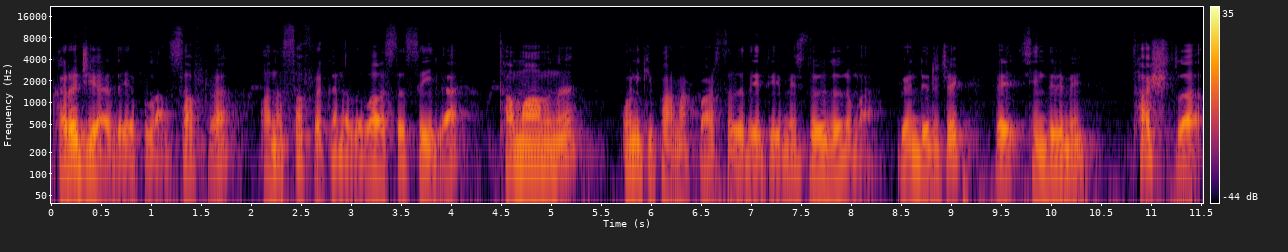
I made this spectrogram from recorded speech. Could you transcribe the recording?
karaciğerde yapılan safra ana safra kanalı vasıtasıyla tamamını 12 parmak bağırsağı dediğimiz duodenuma gönderecek ve sindirimin taşla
